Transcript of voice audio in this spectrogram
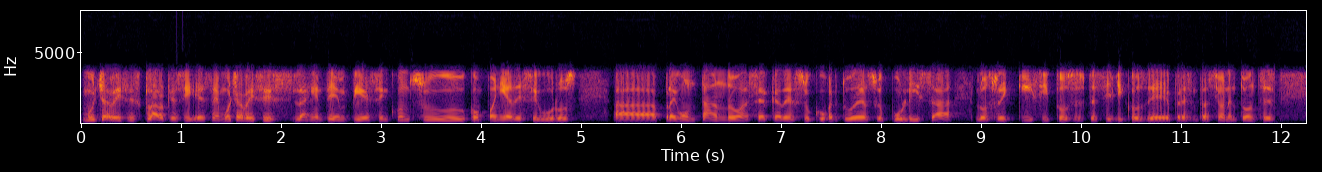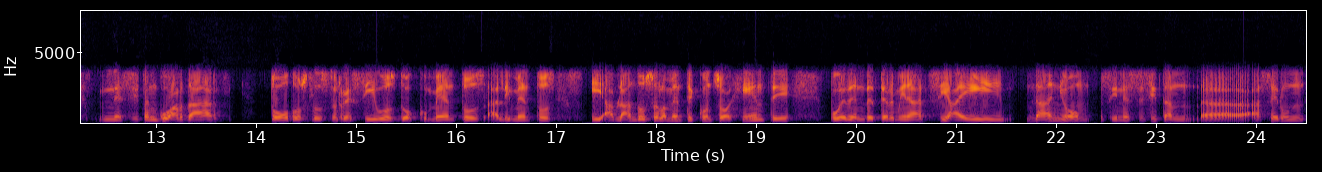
Muchas veces, claro que sí. Este, muchas veces la gente empieza con su compañía de seguros uh, preguntando acerca de su cobertura, de su póliza, los requisitos específicos de presentación. Entonces, necesitan guardar todos los recibos, documentos, alimentos y hablando solamente con su agente pueden determinar si hay daño, si necesitan ah, hacer un,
